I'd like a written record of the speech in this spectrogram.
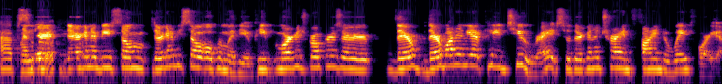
absolutely. and they're, they're going to be so they're going to be so open with you. People, mortgage brokers are they're they're wanting to get paid too right? So they're going to try and find a way for you.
